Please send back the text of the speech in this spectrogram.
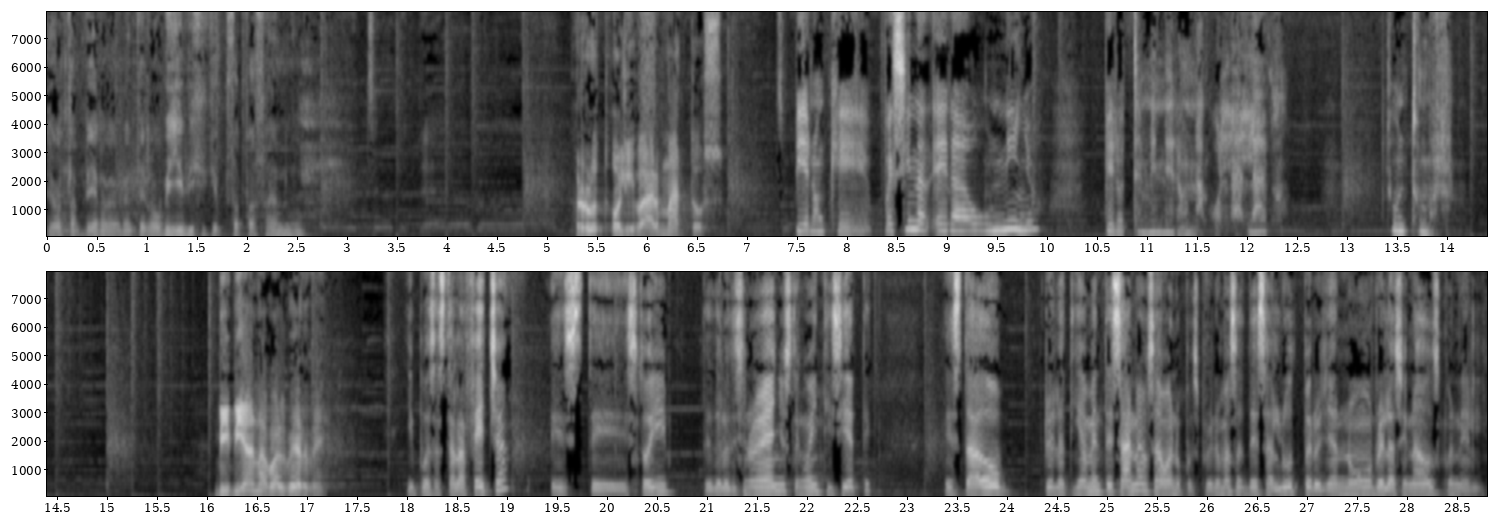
Yo también obviamente lo vi, dije qué está pasando. Ruth Olivar Matos vieron que pues sí era un niño, pero también era una bola al lado, un tumor. Viviana Valverde. Y pues hasta la fecha, este, estoy desde los 19 años, tengo 27, he estado relativamente sana, o sea, bueno, pues problemas de salud, pero ya no relacionados con el,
